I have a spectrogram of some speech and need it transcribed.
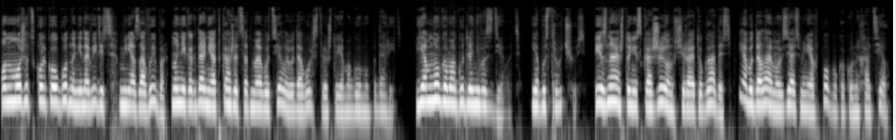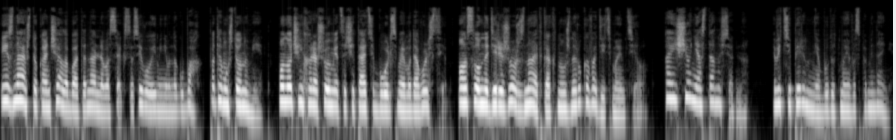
Он может сколько угодно ненавидеть меня за выбор, но никогда не откажется от моего тела и удовольствия, что я могу ему подарить. Я много могу для него сделать. Я быстро учусь. И знаю, что не скажи он вчера эту гадость, я бы дала ему взять меня в попу, как он и хотел. И знаю, что кончала бы от анального секса с его именем на губах, потому что он умеет. Он очень хорошо умеет сочетать боль с моим удовольствием. Он словно дирижер знает, как нужно руководить моим телом. А еще не останусь одна. Ведь теперь у меня будут мои воспоминания.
